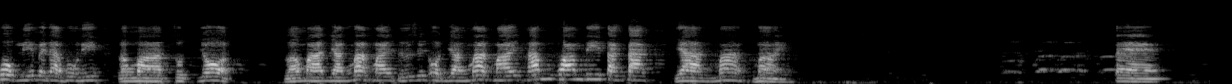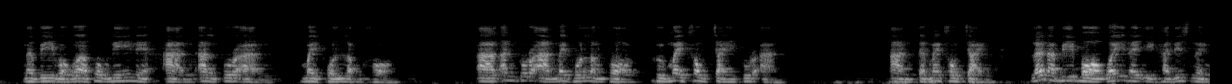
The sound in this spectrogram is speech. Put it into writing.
พวกนี้ไม่ได้พวกนี้ละหมาดสุดยอดละหมาดอย่างมากมายถือศีลอดอย่างมากมายทำความดีต่างๆ อย่างมากมาย แต่นบีบอกว่าพวกนี้เนี่ยอ่านอัลกุรอานไม่พ้นลำคอ อ่านอัลกุรอานไม่พ้นลำคอ คือไม่เข้าใจกุรอาน อ่านแต่ไม่เข้าใจ และนบีบอกไว้ในอีกฮะดิษหนึ่ง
